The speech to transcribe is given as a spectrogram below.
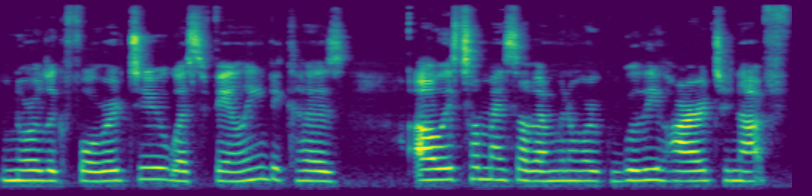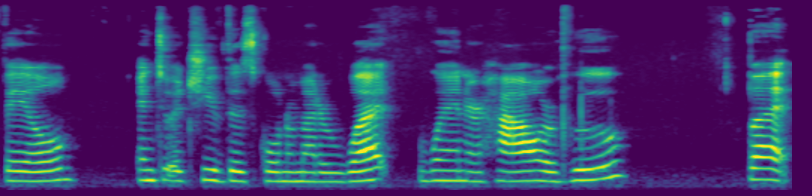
nor looked forward to was failing because I always told myself I'm to work really hard to not fail and to achieve this goal no matter what, when, or how, or who. But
